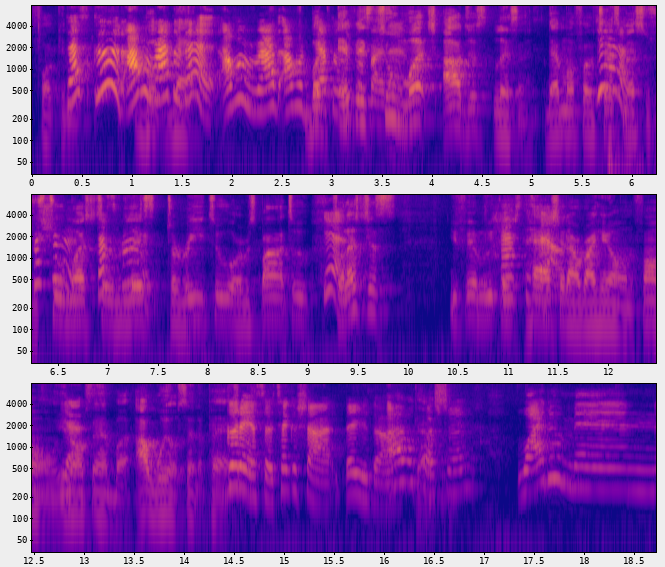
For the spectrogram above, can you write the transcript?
fucking. That's good. I would rather back. that. I would rather. I would But definitely. if it's too that. much, I'll just listen. That motherfucker text Yeah, message was for too much to That's fine. listen, to read to or respond to. Yeah. So let's just, you feel me? We can Hash this hash out. it out right here on the phone. You know what I'm saying? But I will send a pass. Good answer. Take a shot. There you go. I have a Gotcha. question. Why do men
